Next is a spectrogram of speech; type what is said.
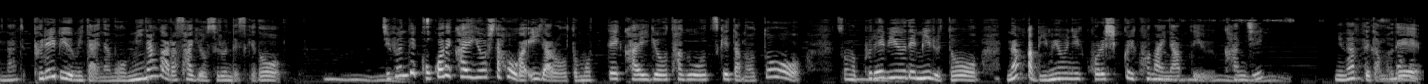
なんて、プレビューみたいなのを見ながら作業するんですけど、うんうんうん。自分でここで開業した方がいいだろうと思って開業タグをつけたのと、そのプレビューで見ると、なんか微妙にこれしっくりこないなっていう感じになってたので、、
